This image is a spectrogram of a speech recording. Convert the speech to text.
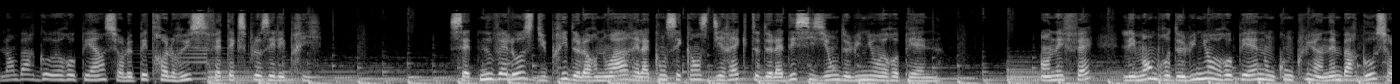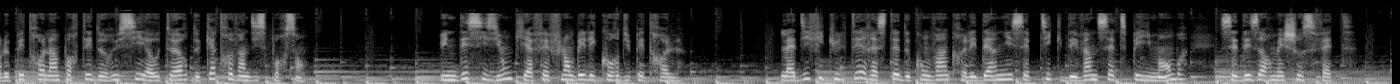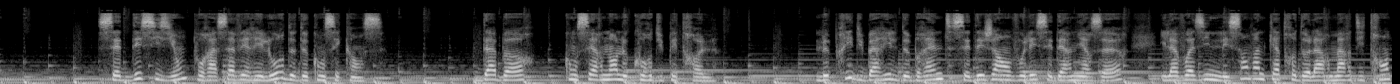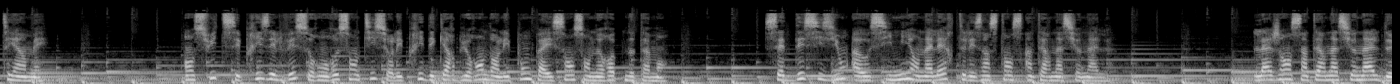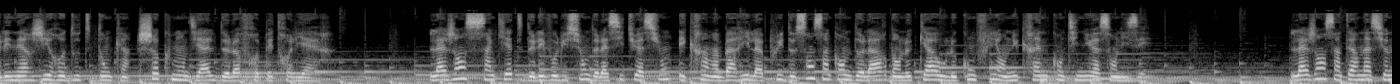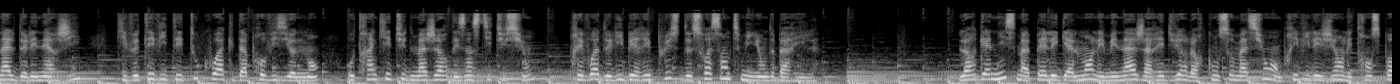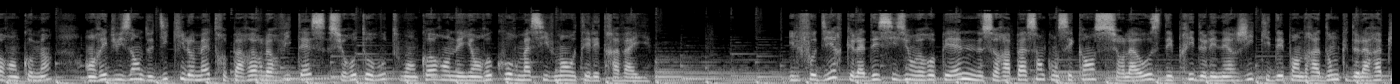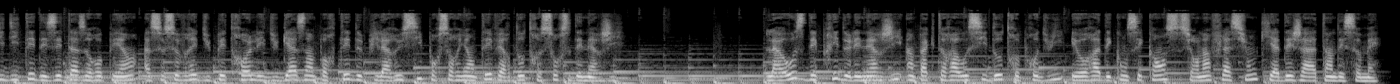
L'embargo européen sur le pétrole russe fait exploser les prix. Cette nouvelle hausse du prix de l'or noir est la conséquence directe de la décision de l'Union européenne. En effet, les membres de l'Union européenne ont conclu un embargo sur le pétrole importé de Russie à hauteur de 90%. Une décision qui a fait flamber les cours du pétrole. La difficulté restait de convaincre les derniers sceptiques des 27 pays membres, c'est désormais chose faite. Cette décision pourra s'avérer lourde de conséquences. D'abord, concernant le cours du pétrole. Le prix du baril de Brent s'est déjà envolé ces dernières heures, il avoisine les 124 dollars mardi 31 mai. Ensuite, ces prix élevés seront ressentis sur les prix des carburants dans les pompes à essence en Europe notamment. Cette décision a aussi mis en alerte les instances internationales. L'Agence internationale de l'énergie redoute donc un choc mondial de l'offre pétrolière. L'agence s'inquiète de l'évolution de la situation et craint un baril à plus de 150 dollars dans le cas où le conflit en Ukraine continue à s'enliser. L'Agence internationale de l'énergie, qui veut éviter tout couac d'approvisionnement, autre inquiétude majeure des institutions, prévoit de libérer plus de 60 millions de barils. L'organisme appelle également les ménages à réduire leur consommation en privilégiant les transports en commun, en réduisant de 10 km par heure leur vitesse sur autoroute ou encore en ayant recours massivement au télétravail. Il faut dire que la décision européenne ne sera pas sans conséquence sur la hausse des prix de l'énergie qui dépendra donc de la rapidité des États européens à se sevrer du pétrole et du gaz importés depuis la Russie pour s'orienter vers d'autres sources d'énergie. La hausse des prix de l'énergie impactera aussi d'autres produits et aura des conséquences sur l'inflation qui a déjà atteint des sommets.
